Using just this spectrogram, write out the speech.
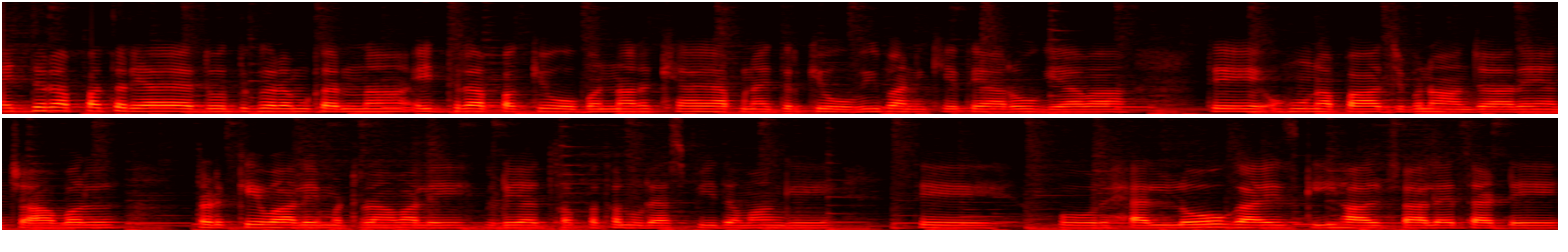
ਇੱਧਰ ਆਪਾਂ ਤਰਿਆ ਹੈ ਦੁੱਧ ਗਰਮ ਕਰਨਾ, ਇੱਧਰ ਆਪਾਂ ਘਿਓ ਬੰਨਾ ਰੱਖਿਆ ਹੈ ਆਪਣਾ, ਇੱਧਰ ਘਿਓ ਵੀ ਬਣ ਕੇ ਤਿਆਰ ਹੋ ਗਿਆ ਵਾ। ਤੇ ਹੁਣ ਆਪਾਂ ਅੱਜ ਬਣਾਉਣ ਜਾ ਰਹੇ ਹਾਂ ਚਾਵਲ, ਤੜਕੇ ਵਾਲੇ, ਮਟਰਾਂ ਵਾਲੇ, ਜਿਹੜੇ ਅੱਜ ਆਪਾਂ ਤੁਹਾਨੂੰ ਰੈਸਪੀ ਦਵਾਂਗੇ। ਤੇ ਹੋਰ ਹੈਲੋ ਗਾਇਸ ਕੀ ਹਾਲ ਚਾਲ ਹੈ ਤੁਹਾਡੇ?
